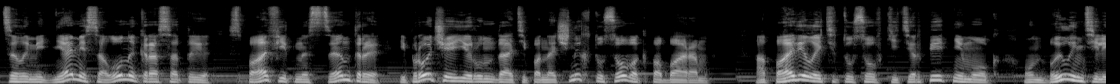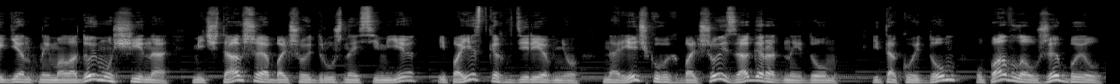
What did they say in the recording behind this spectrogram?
целыми днями салоны красоты, спа, фитнес-центры и прочая ерунда типа ночных тусовок по барам. А Павел эти тусовки терпеть не мог. Он был интеллигентный молодой мужчина, мечтавший о большой дружной семье и поездках в деревню, на речку в их большой загородный дом. И такой дом у Павла уже был.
